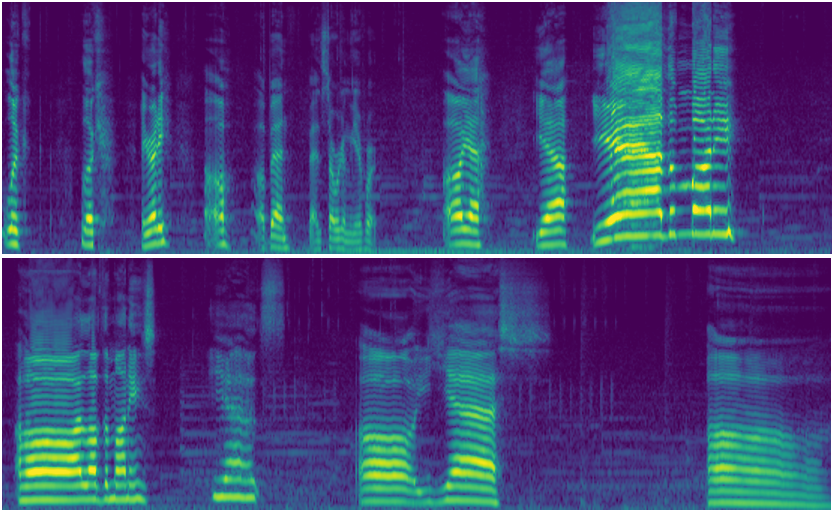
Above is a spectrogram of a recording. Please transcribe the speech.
Look, look. Are you ready? Oh, oh, Ben, Ben, start working in the airport. Oh yeah, yeah, yeah. The money. Oh, I love the monies. Yes. Oh yes. Oh.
